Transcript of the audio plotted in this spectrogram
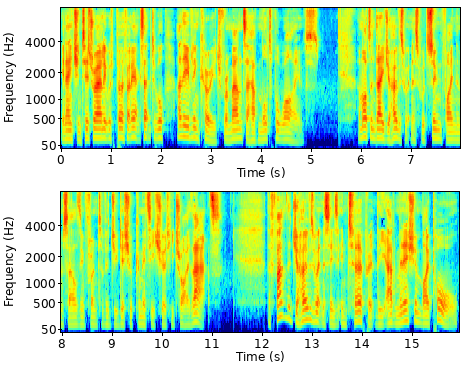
In ancient Israel, it was perfectly acceptable and even encouraged for a man to have multiple wives. A modern day Jehovah's Witness would soon find themselves in front of a judicial committee should he try that. The fact that Jehovah's Witnesses interpret the admonition by Paul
